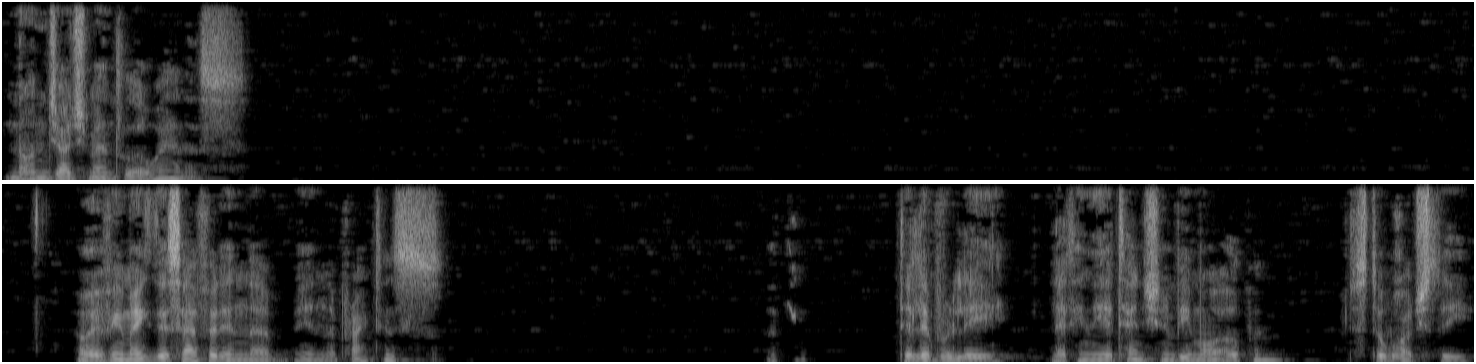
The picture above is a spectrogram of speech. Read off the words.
non judgmental awareness. Or if we make this effort in the in the practice, deliberately letting the attention be more open, just to watch the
